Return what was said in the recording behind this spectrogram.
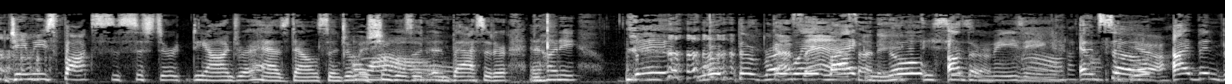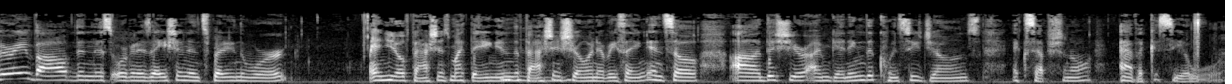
Jamie Foxx's sister, DeOndra, has Down syndrome, and she was an ambassador. And honey, they worked the runway ass, like honey. no This is other. amazing. And so Yeah. I've been very involved in this organization and spreading the word. And you know, fashion's my thing, and the fashion show and everything. And so uh, this year, I'm getting the Quincy Jones Exceptional Advocacy Award.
